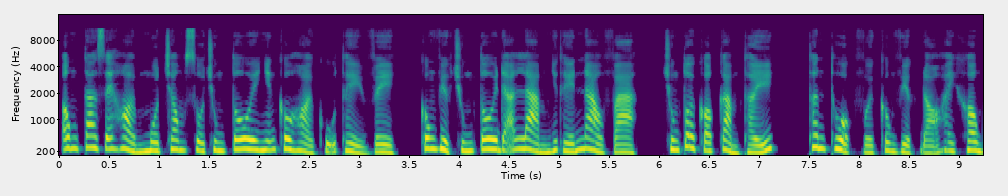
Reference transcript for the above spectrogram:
ông ta sẽ hỏi một trong số chúng tôi những câu hỏi cụ thể về công việc chúng tôi đã làm như thế nào và chúng tôi có cảm thấy thân thuộc với công việc đó hay không.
